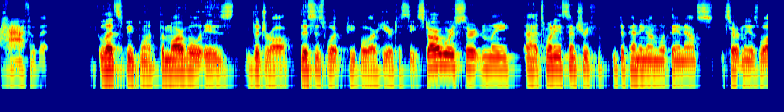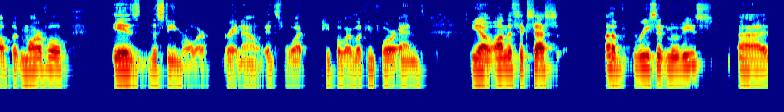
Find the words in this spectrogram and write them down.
half of it. Let's be blunt the marvel is the draw. This is what people are here to see. Star wars certainly uh, 20th century depending on what they announce certainly as well but marvel is the steamroller right now. It's what people are looking for. And you know on the success of recent movies uh,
